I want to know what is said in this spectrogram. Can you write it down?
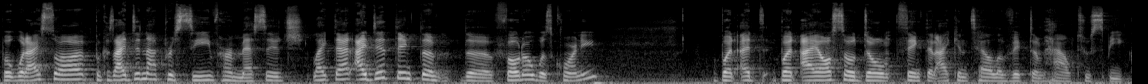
But what I saw, because I did not perceive her message like that, I did think the the photo was corny. But I, but I also don't think that I can tell a victim how to speak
